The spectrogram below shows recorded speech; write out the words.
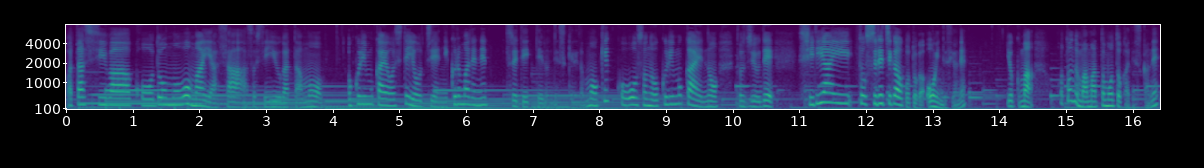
私は子供を毎朝そして夕方も送り迎えをして幼稚園に車でね連れて行っているんですけれども結構その送り迎えの途中で知り合いとすれ違うことが多いんですよね。よくまあほとんどママ友とかですかね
